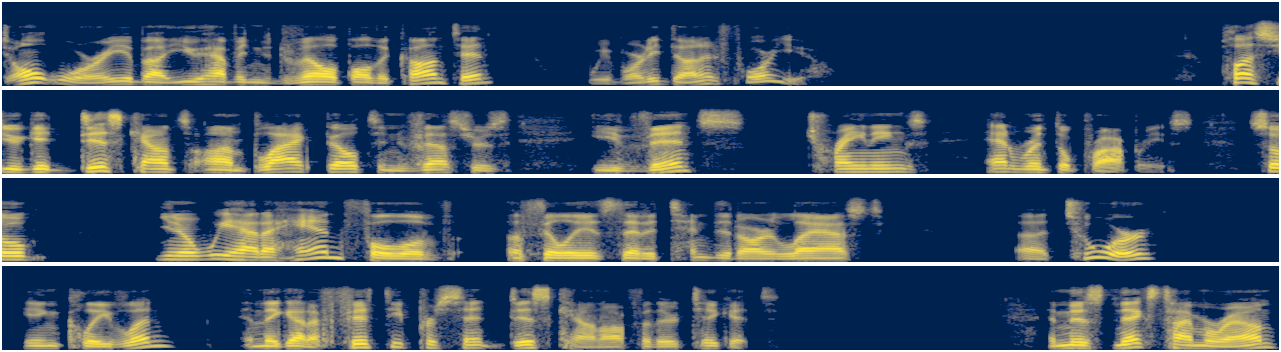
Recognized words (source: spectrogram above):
Don't worry about you having to develop all the content. We've already done it for you. Plus, you get discounts on Black Belt Investors events, trainings, and rental properties. So you know, we had a handful of affiliates that attended our last uh, tour in Cleveland, and they got a 50% discount off of their ticket. And this next time around,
